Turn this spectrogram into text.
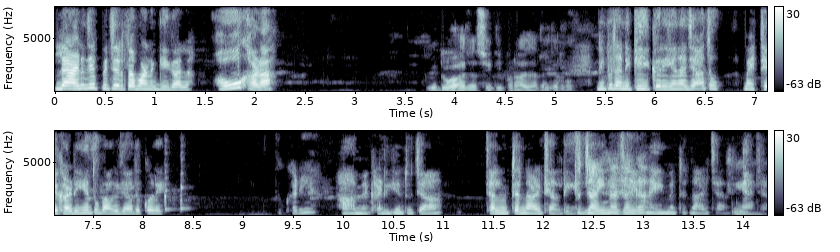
ਲੈਣ ਦੀ ਪਿਚਰ ਤਾਂ ਬਣ ਗਈ ਗੱਲ ਹੋ ਖੜਾ। ਵੀ ਤੂੰ ਆ ਜਾ ਸਿੱਧੀ ਫੜਾ ਜਾ ਕੰਜਰ ਨੂੰ। ਨਹੀਂ ਪਤਾ ਨਹੀਂ ਕੀ ਕਰੀ ਜਾਣਾ ਜਾ ਤੂੰ ਮੈਂ ਇੱਥੇ ਖੜੀ ਆ ਤੂੰ ਵਗ ਜਾ ਉਹਦੇ ਕੋਲੇ। ਤੂੰ ਖੜੀ ਆ? ਹਾਂ ਮੈਂ ਖੜੀ ਆ ਤੂੰ ਜਾ। ਚੱਲ ਮੈਂ ਤੇਰੇ ਨਾਲ ਹੀ ਚੱਲਦੀ ਤੂੰ ਜਾਈ ਨਾ ਚੰਗਾ। ਨਹੀਂ ਮੈਂ ਤੇਰੇ ਨਾਲ ਚੱਲਦੀ ਆ ਜਾ।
